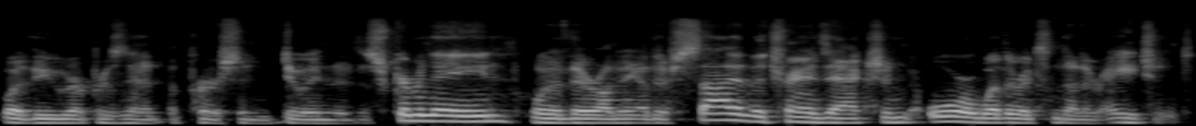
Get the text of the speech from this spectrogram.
whether you represent the person doing the discriminating, whether they're on the other side of the transaction, or whether it's another agent.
